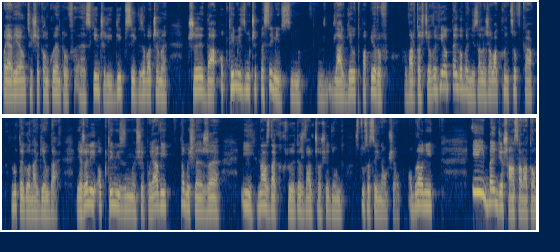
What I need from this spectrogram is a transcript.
pojawiających się konkurentów z Chin, czyli DeepSeek, zobaczymy, czy da optymizm czy pesymizm dla giełd papierów wartościowych i od tego będzie zależała końcówka lutego na giełdach. Jeżeli optymizm się pojawi, to myślę, że i Nasdaq, który też walczy o średnią 100-sesyjną się obroni i będzie szansa na to,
